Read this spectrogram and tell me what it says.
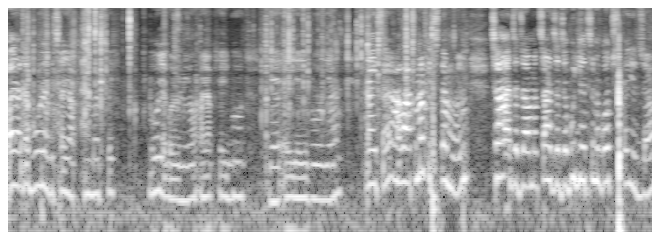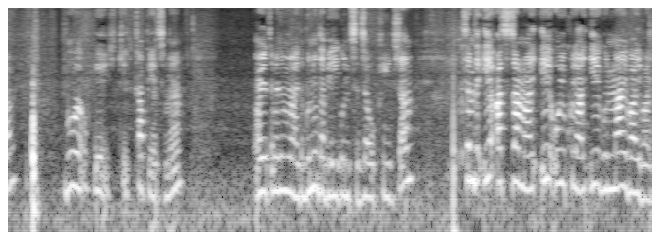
Bayağı da böyle bir şey yaptım. Nasıl böyle görünüyor. Ayakları bu, elleri bu yani. Neyse hava atmak istemiyorum. Sadece ama sadece bu yetimi göstereceğim. Bu bir kitap yetimi. Öğretmenim vardı. Bunu da bir gün size okuyacağım. Şimdi iyi akşamlar, iyi uykular, iyi günler. Bay bay.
